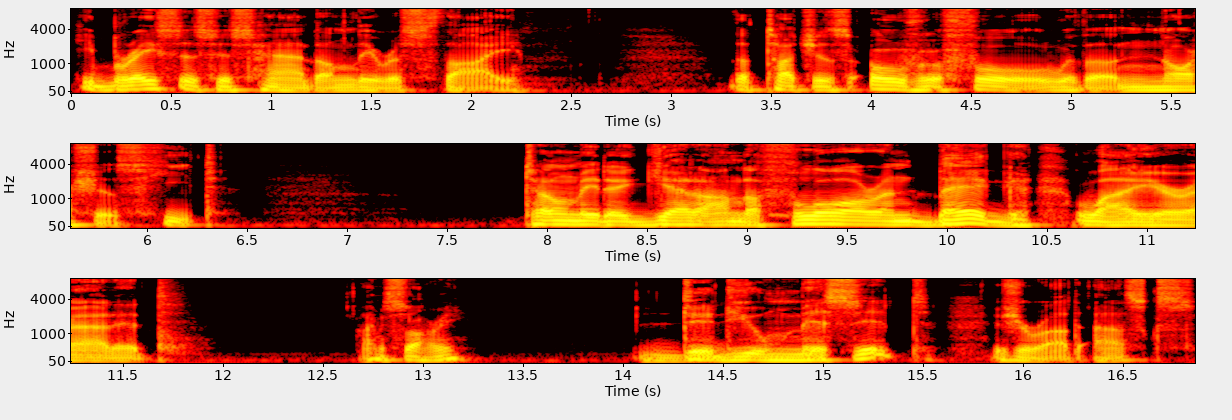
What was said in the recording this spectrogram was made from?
he braces his hand on Leera's thigh. The touch is overfull with a nauseous heat. Tell me to get on the floor and beg while you're at it. I'm sorry? Did you miss it? Girat asks.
